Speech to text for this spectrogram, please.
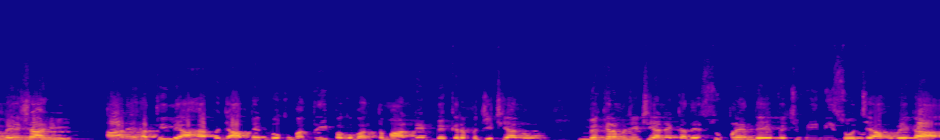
ਹਮੇਸ਼ਾ ਹੀ ਆੜੇ ਹੱਥੀ ਲਿਆ ਹੈ ਪੰਜਾਬ ਦੇ ਮੁੱਖ ਮੰਤਰੀ ਭਗਵੰਤ ਮਾਨ ਨੇ ਬਿਕਰਮ ਮਜੀਠੀਆ ਨੂੰ। ਬਿਕਰਮ ਮਜੀਠੀਆ ਨੇ ਕਦੇ ਸੁਪਨੇ ਦੇ ਵਿੱਚ ਵੀ ਨਹੀਂ ਸੋਚਿਆ ਹੋਵੇਗਾ।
